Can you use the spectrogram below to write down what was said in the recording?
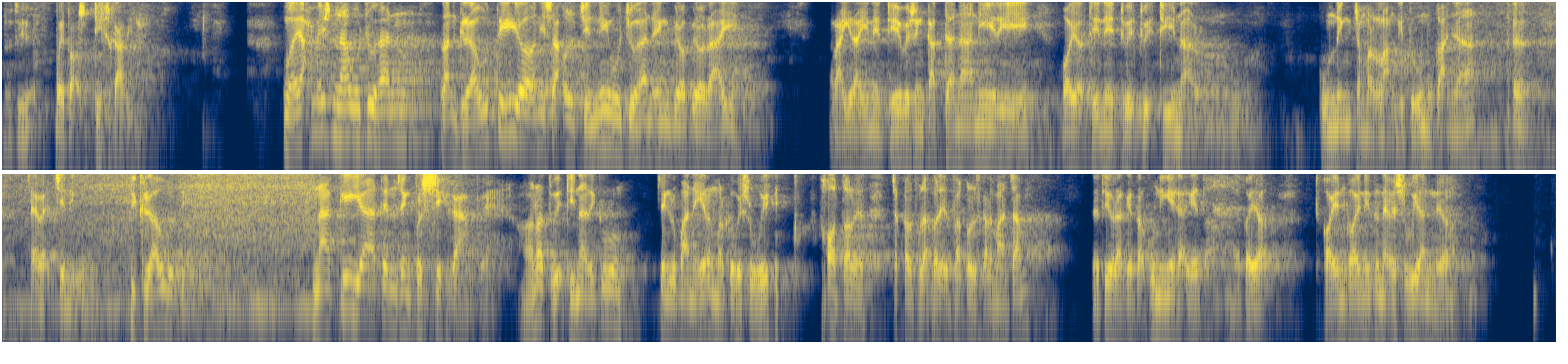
Jadi wetok sedih sekali. Wa yahmisna wujuhan lan grauti ya nisaul jinni wujuhan ing pira-pira rai. Rai-raine dhewe sing kadananiri kaya dene duit-duit dinar. Kuning cemerlang gitu mukanya. Cewek jin itu. Digrauti nakiyatin sing bersih kabeh. Ana duit dinar iku sing rupane ireng mergo wis suwe. Kotor ya. Cekel bolak-balik bakul segala macam. Jadi ora ketok kuningnya gak ketok. Kaya koin-koin itu nek wis suwian ya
